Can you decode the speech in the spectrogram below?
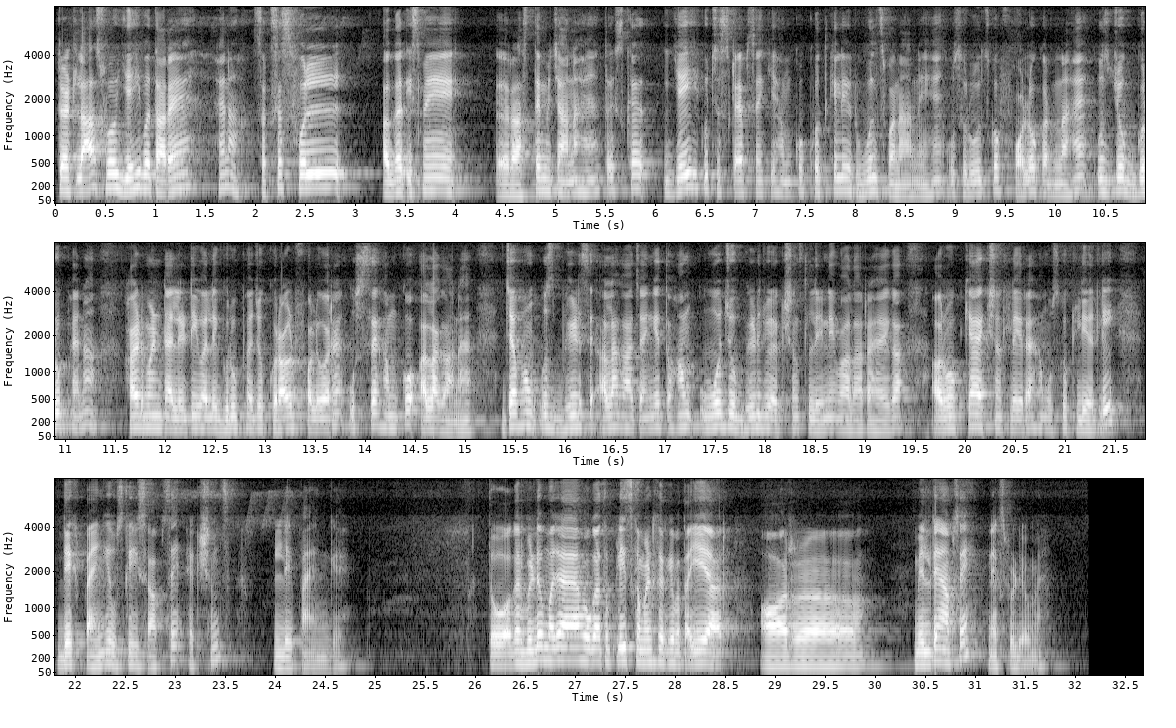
तो एट लास्ट वो यही बता रहे हैं, है ना? सक्सेसफुल अगर इसमें रास्ते में जाना है तो इसका यही कुछ स्टेप्स हैं कि हमको खुद के लिए रूल्स बनाने हैं, उस रूल्स को फॉलो करना है, उस जो ग्रुप है ना हर्ड मेंटालिटी वाले ग्रुप है, जो क्राउड फॉलोअर है, उससे हमको अलग आना है। जब हम उस भीड़ से अलग आ जाएँगे तो हम वो जो भीड़ जो एक्शंस लेने वाला रहेगा और वो क्या एक्शंस ले रहा है, हम उसको क्लियरली देख पाएँगे, उसके हिसाब से एक्शंस ले पाएँगे। तो अगर वीडियो मज़ा आया होगा तो प्लीज़ कमेंट करके बताइए यार। और मिलते हैं आपसे नेक्स्ट वीडियो में।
